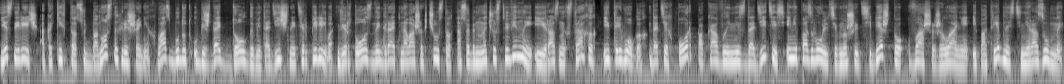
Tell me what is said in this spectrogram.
Если речь о каких-то судьбоносных решениях вас будут убеждать долго, методично и терпеливо, виртуозно играть на ваших чувствах, особенно на чувстве вины и разных страхах и тревогах, до тех пор, пока вы не сдадитесь и не позволите внушить себе, что ваши желания и потребности неразумны,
